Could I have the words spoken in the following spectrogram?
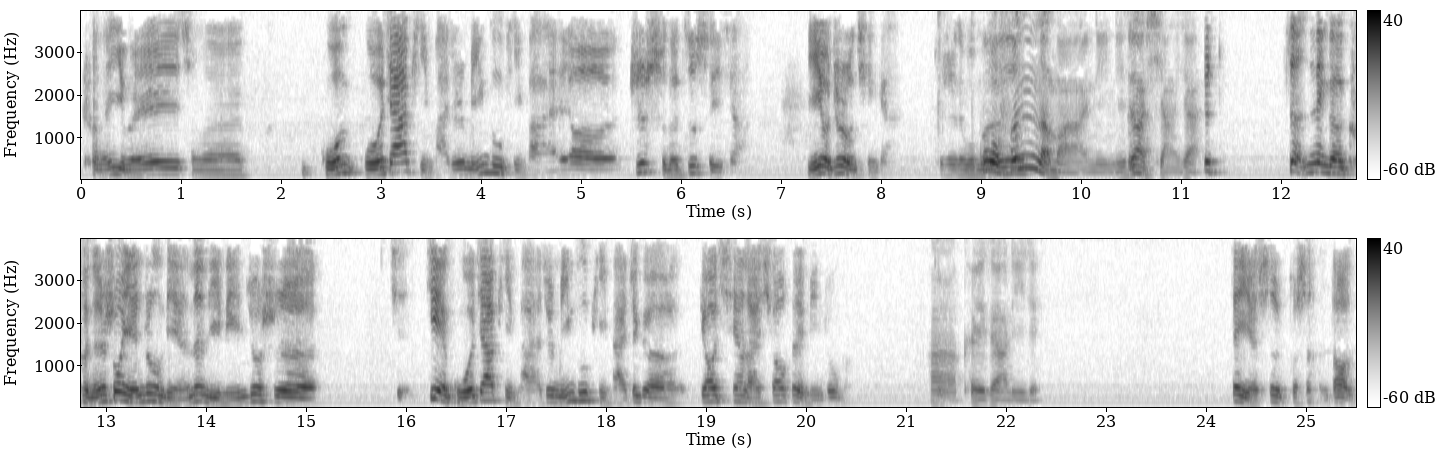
可能以为什么国国家品牌就是民族品牌要支持的支持一下，也有这种情感，就是我们过分了嘛？你你这样想一下，这那个可能说严重点，那李宁就是借借国家品牌就是民族品牌这个标签来消费民众嘛，啊，可以这样理解。这也是不是很道德。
